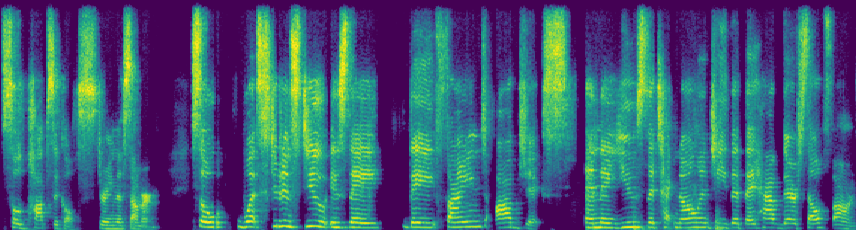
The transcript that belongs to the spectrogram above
sold popsicles during the summer. So what students do is they, they find objects and they use the technology that they have their cell phone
